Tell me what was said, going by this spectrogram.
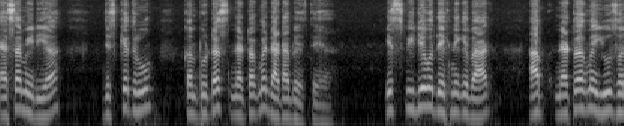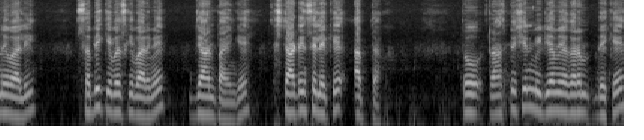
ऐसा मीडिया जिसके थ्रू कंप्यूटर्स नेटवर्क में डाटा भेजते हैं। इस वीडियो को देखने के बाद आप नेटवर्क में यूज़ होने वाली सभी केबल्स के बारे में जान पाएँगे स्टार्टिंग से लेके अब तक। तो ट्रांसमिशन मीडिया में अगर हम देखें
